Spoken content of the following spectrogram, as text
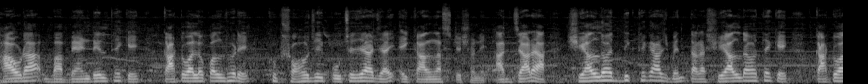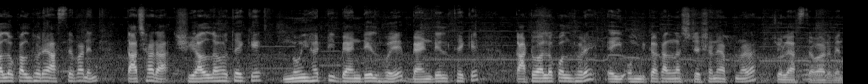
হাওড়া বা ব্যান্ডেল থেকে কাটোয়া লোকাল ধরে খুব সহজেই পৌঁছে যাওয়া যায় এই কালনা স্টেশনে। আর যারা শিয়ালদহের দিক থেকে আসবেন, তারা শিয়ালদহ থেকে কাটোয়া লোকাল ধরে আসতে পারেন। তাছাড়া শিয়ালদহ থেকে নৈহাটি ব্যান্ডেল হয়ে ব্যান্ডেল থেকে কাটোয়া লোকাল ধরে এই অম্বিকা কালনা স্টেশনে আপনারা চলে আসতে পারবেন।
